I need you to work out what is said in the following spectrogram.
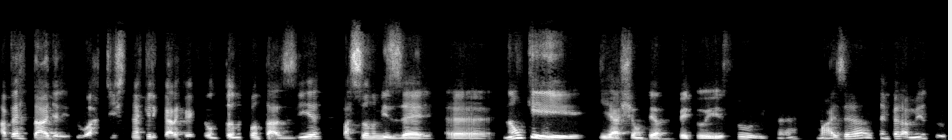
a verdade ali do artista, não é aquele cara que vai cantando fantasia, passando miséria. É, não que, que Riachão tenha feito isso, né, mas é o temperamento.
